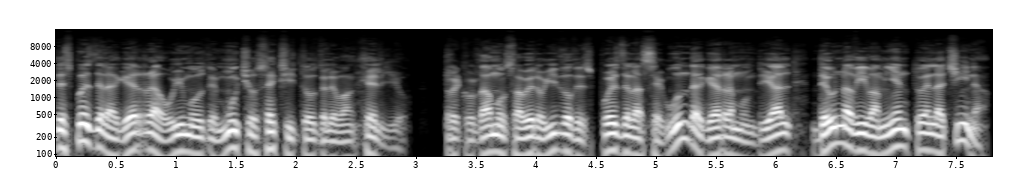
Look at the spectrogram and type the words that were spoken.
Después de la guerra oímos de muchos éxitos del Evangelio. Recordamos haber oído después de la Segunda Guerra Mundial de un avivamiento en la China,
